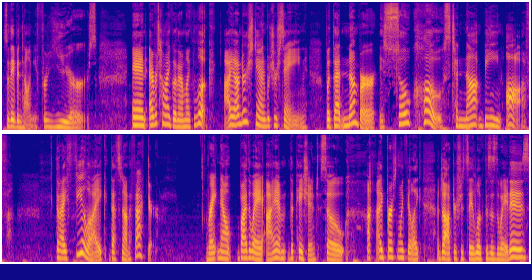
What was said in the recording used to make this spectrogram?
So they've been telling me for years. And every time I go in there, I'm like, look, I understand what you're saying, but that number is so close to not being off that I feel like that's not a factor. Right now, by the way, I am the patient. So I personally feel like a doctor should say, look, this is the way it is.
